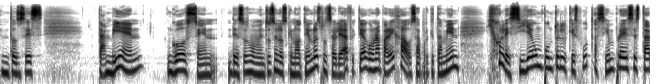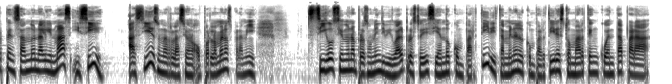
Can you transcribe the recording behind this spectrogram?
Entonces, también gocen de esos momentos en los que no tienen responsabilidad afectiva con una pareja. O sea, porque también, híjole, sí llega un punto en el que es puta, siempre es estar pensando en alguien más. Y sí, así es una relación, o por lo menos para mí. sigo siendo una persona individual, pero estoy decidiendo compartir y también en el compartir es tomarte en cuenta para,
